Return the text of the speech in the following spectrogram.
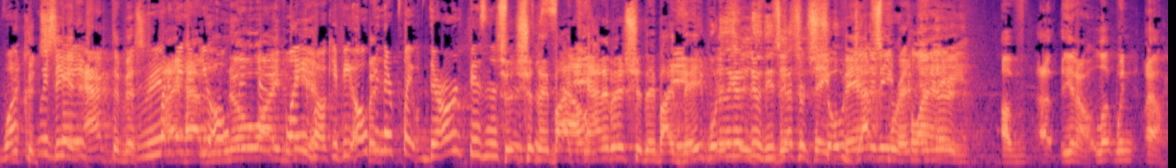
what you could see an activist. Really, I have if you open no their idea. playbook, if you open their playbook, there aren't businesses. Should, should they buy sell. cannabis? Should they buy vape? What are they going to do? These guys are so desperate. Play of uh, you know, when well,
